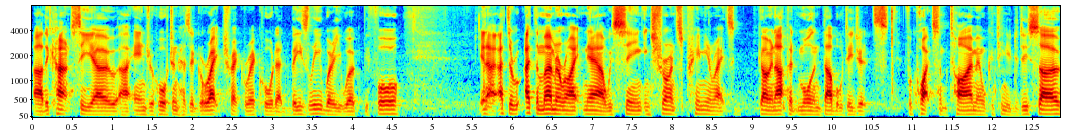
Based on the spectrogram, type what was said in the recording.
Uh, the current CEO, uh, Andrew Horton, has a great track record at Beazley, where he worked before. You know, at the, at the moment right now, we're seeing insurance premium rates going up at more than double digits for quite some time and will continue to do so.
